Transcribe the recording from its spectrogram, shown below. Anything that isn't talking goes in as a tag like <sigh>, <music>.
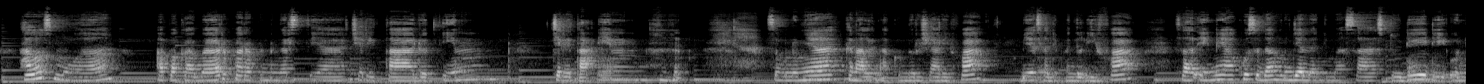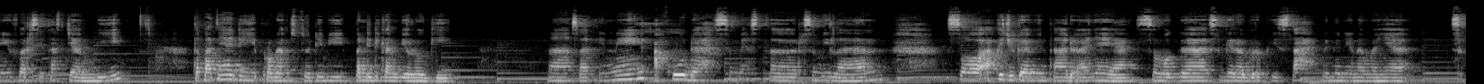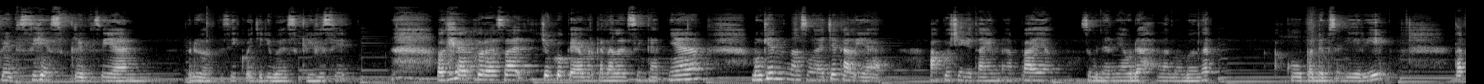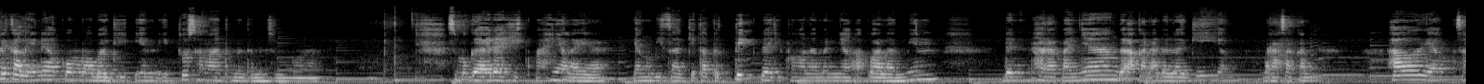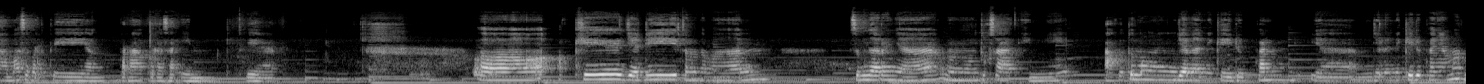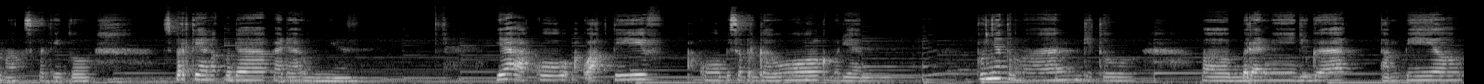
Halo semua, apa kabar para pendengar setia cerita.in? Ceritain. <laughs> Sebelumnya, kenalin aku Nur Syarifah, biasa dipanggil Iva. Saat ini aku sedang menjalani masa studi di Universitas Jambi, tepatnya di program studi pendidikan biologi. Nah, saat ini aku udah semester 9, so aku juga minta doanya ya, semoga segera berpisah dengan yang namanya skripsi-skripsian. Aduh, apa sih kok jadi bahas skripsi? <laughs> Oke, aku rasa cukup ya perkenalan singkatnya. Mungkin langsung aja kali ya, aku ceritain apa yang sebenarnya udah lama banget aku pendem sendiri. Tapi kali ini aku mau bagiin itu sama teman-teman semua. Semoga ada hikmahnya lah ya, yang bisa kita petik dari pengalaman yang aku alamin dan harapannya nggak akan ada lagi yang merasakan hal yang sama seperti yang pernah aku rasain gitu ya. Uh, Oke, okay, jadi teman-teman, sebenarnya untuk saat ini aku tuh menjalani kehidupan ya menjalani kehidupan yang normal seperti itu, seperti anak muda pada umumnya. Ya aku aku aktif aku bisa bergaul kemudian punya teman gitu. Uh, berani juga tampil.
